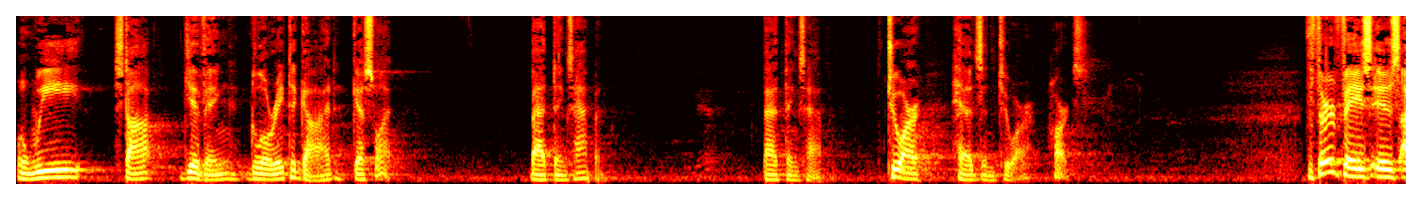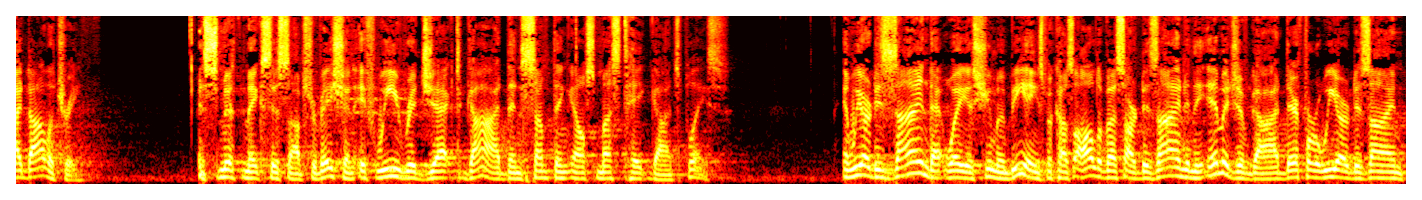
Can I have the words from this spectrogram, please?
When we stop giving glory to God, guess what? Bad things happen. Bad things happen to our heads and to our hearts. The third phase is idolatry. As Smith makes this observation, if we reject God, then something else must take God's place. And we are designed that way as human beings because all of us are designed in the image of God. Therefore, we are designed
